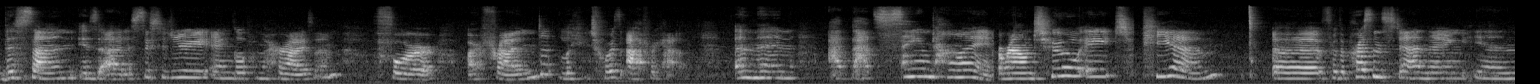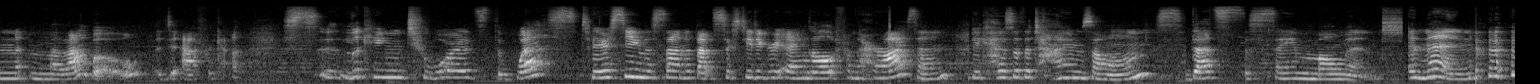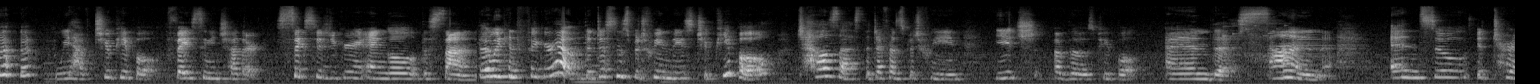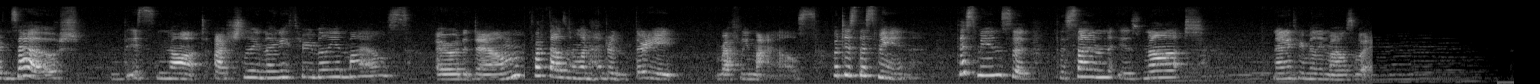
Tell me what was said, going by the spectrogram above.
the sun is at a 60 degree angle from the horizon for our friend looking towards Africa. And then at that same time, around 2.08 p.m., uh, for the person standing in Malabo, Africa, looking towards the west, they're seeing the sun at that 60 degree angle from the horizon because of the time zones. That's the same moment. And then we have two people facing each other, 60 degree angle, the sun. Then we can figure out the distance between these two people tells us the difference between each of those people and the sun. And so it turns out it's not actually 93 million miles. I wrote it down, 4,138 roughly miles. What does this mean? This means that the sun is not 93 million miles away.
